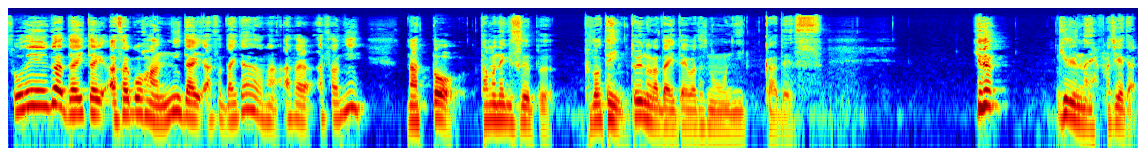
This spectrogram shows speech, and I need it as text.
それが大体朝ごはんに、大朝、大体朝、朝に納豆、玉ねぎスープ、プロテインというのが大体私の日課です。昼昼ない、間違えた。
